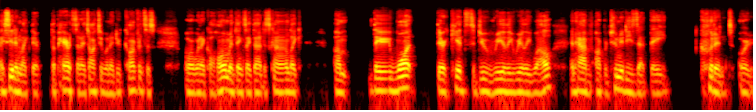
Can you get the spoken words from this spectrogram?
I see it in like their, the parents that I talk to when I do conferences or when I call home and things like that. It's kind of like um, they want their kids to do really really well and have opportunities that they couldn't or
